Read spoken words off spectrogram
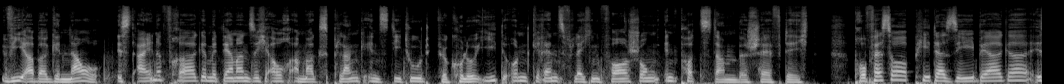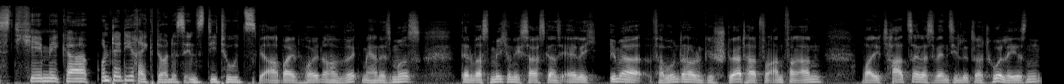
Wie aber genau, ist eine Frage, mit der man sich auch am Max-Planck-Institut für Kolloid- und Grenzflächenforschung in Potsdam beschäftigt. Professor Peter Seeberger ist Chemiker und der Direktor des Instituts. Wir arbeiten heute noch am Wirkmechanismus, denn was mich, und ich sage es ganz ehrlich, immer verwundert hat und gestört hat von Anfang an, war die Tatsache, dass wenn Sie Literatur lesen,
